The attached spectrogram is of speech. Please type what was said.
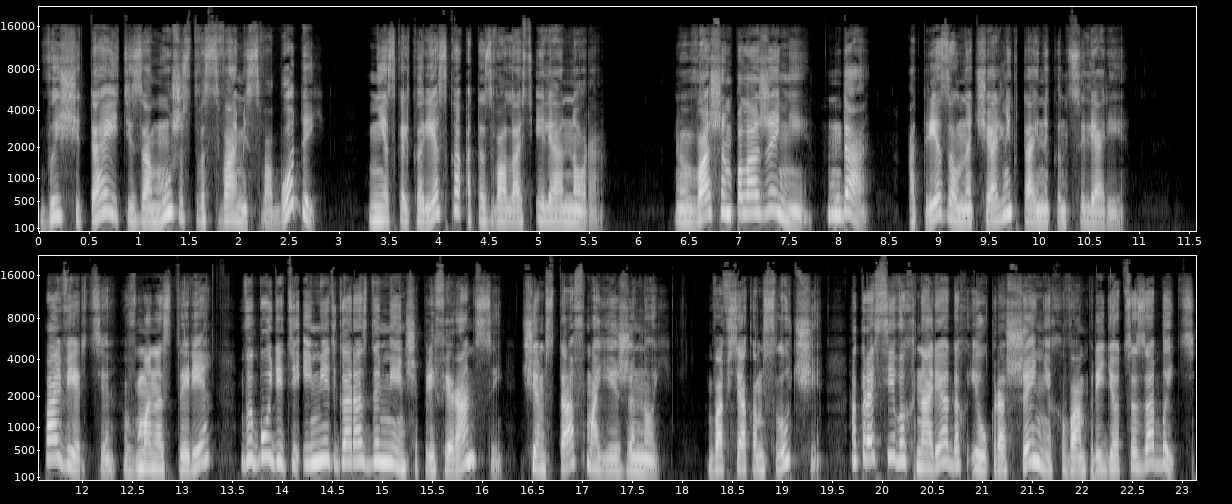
«Вы считаете замужество с вами свободой?» Несколько резко отозвалась Элеонора. «В вашем положении, да», отрезал начальник тайной канцелярии. Поверьте, в монастыре вы будете иметь гораздо меньше преферансий, чем став моей женой. Во всяком случае, о красивых нарядах и украшениях вам придется забыть.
